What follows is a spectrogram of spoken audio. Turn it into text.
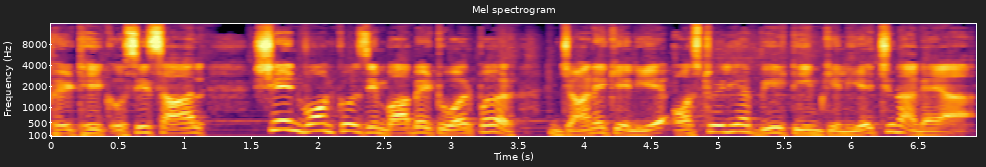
फिर ठीक उसी साल शेन वॉन को जिम्बाब्वे टूर पर जाने के लिए ऑस्ट्रेलिया बी टीम के लिए चुना गया।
